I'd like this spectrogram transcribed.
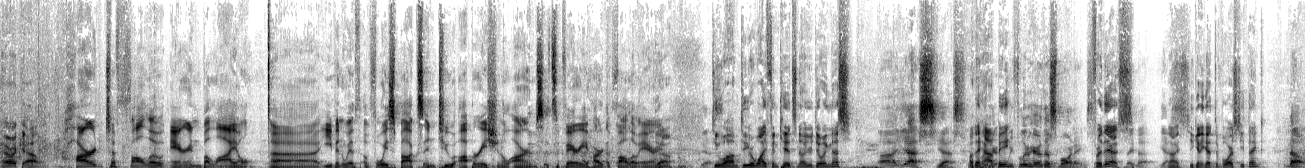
Eric Allen. Hard to follow Aaron Belisle. Uh, even with a voice box and two operational arms, it's very hard to follow Aaron. Yeah. Do um do your wife and kids know you're doing this? Uh, yes, yes. Are they flew here- happy? we flew here this morning. so For this? They know. Yes. Nice. You gonna get divorced? You think? No,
